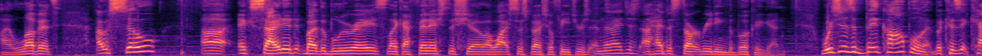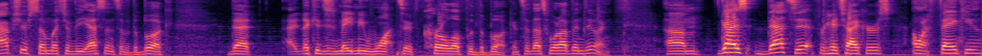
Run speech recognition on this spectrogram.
I love it. I was so uh, excited by the Blu-rays. Like I finished the show, I watched the special features, and then I just I had to start reading the book again, which is a big compliment because it captures so much of the essence of the book that like it just made me want to curl up with the book, and so that's what I've been doing. Um, guys, that's it for Hitchhikers. I want to thank you.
